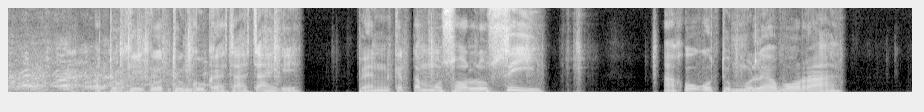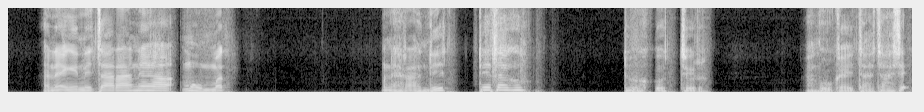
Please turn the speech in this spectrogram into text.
Aduh iki kudu nggugah cacah iki. Ben ketemu solusi. Aku kudu mulai apa ora? Ngene carane ah, mumet. Meneh ra ndedet aku. Duh kujur. Nganggo gawe cacah sik.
